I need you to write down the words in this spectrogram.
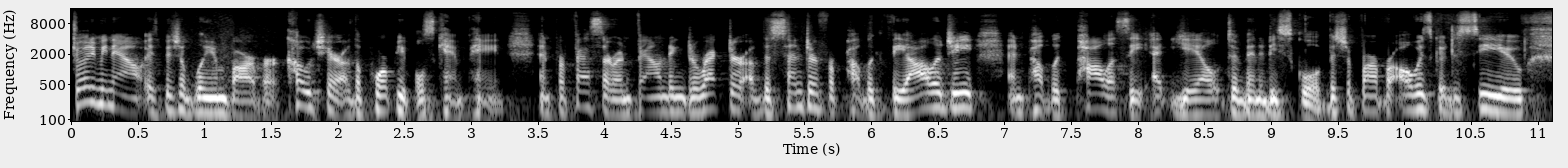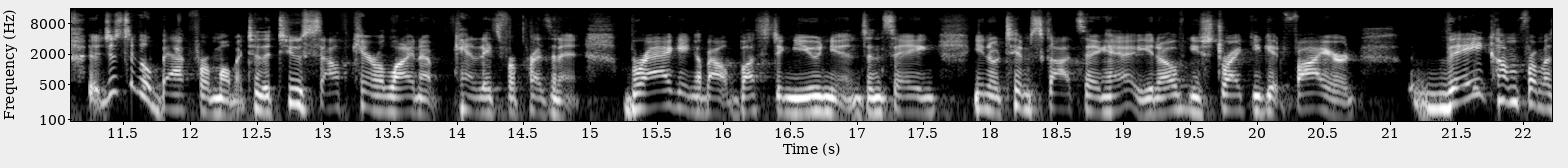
Joining me now is Bishop William Barber, co-chair of the Poor People's Campaign and professor and founding director of the Center for Public Theology and Public Policy at Yale Divinity School. Bishop Barber, always good to see you. Uh, just to go back for a moment to the two South Carolina candidates for president bragging about busting unions and saying, you know, Tim Scott saying, hey, you know, if you strike, you get fired. They come from a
